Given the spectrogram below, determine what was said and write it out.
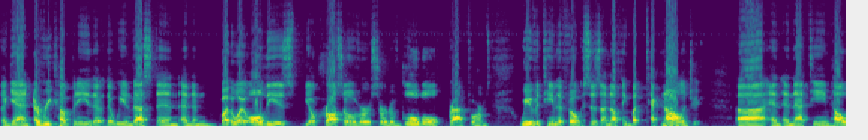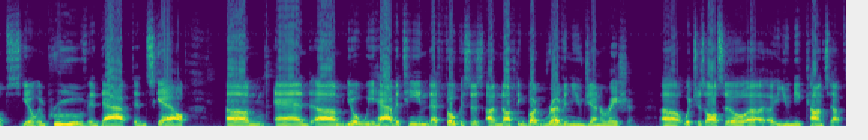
Again, every company that, that we invest in, and, and by the way, all these you know crossover sort of global platforms, we have a team that focuses on nothing but technology. Uh, and, and that team helps you know improve, adapt, and scale. Um, and um, you know we have a team that focuses on nothing but revenue generation, uh, which is also a, a unique concept.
